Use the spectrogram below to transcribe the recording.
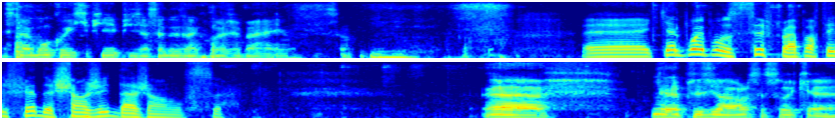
c'est un bon coéquipier, puis j'essaie de les encourager pareil. Euh, quel point positif peut apporter le fait de changer d'agence? Euh, il y en a plusieurs. C'est sûr que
